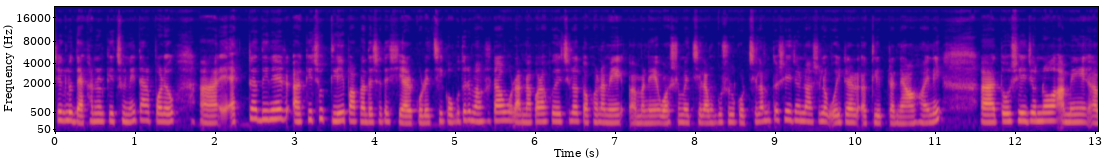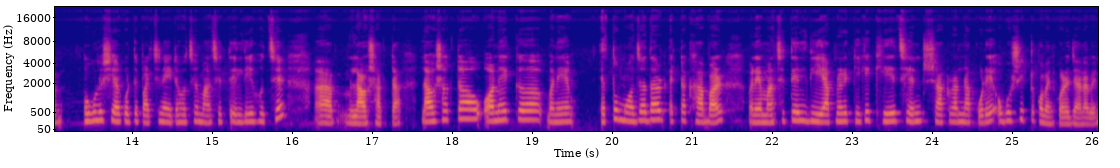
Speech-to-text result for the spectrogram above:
সেগুলো দেখানোর কিছু নেই। তারপরেও একটা দিনের কিছু ক্লিপ আপনাদের সাথে শেয়ার করেছি। কবুতরের মাংসটাও রান্না করা হয়েছিল। তখন আমি মানে ওয়াশরুমে ছিলাম গোসল করছিলাম। তো সেই জন্য আসলে ওইটার ক্লিপটা নেওয়া হয়নি। তো সেই জন্য আমি ওগুলো শেয়ার করতে পারছি না। এটা হচ্ছে মাছের তেল দিয়ে হচ্ছে লাউ শাকটা। লাউ শাকটাও অনেক মানে এত মজাদার একটা খাবার। মানে মাছের তেল দিয়ে আপনারা কে কে খেয়েছেন শাক রান্না করে অবশ্যই একটু কমেন্ট করে জানাবেন।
